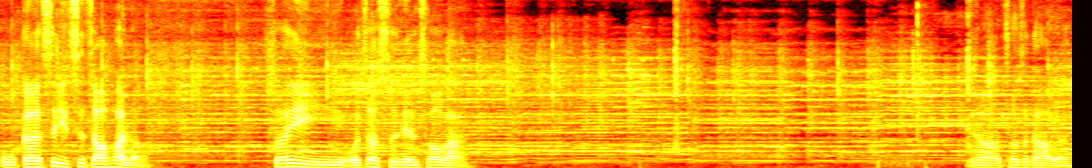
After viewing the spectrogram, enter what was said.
五个是一次召唤哦，所以我这十连抽吧。啊抽这个好了，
